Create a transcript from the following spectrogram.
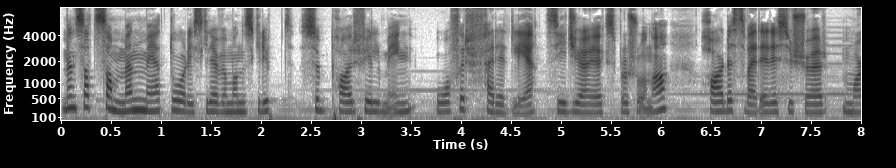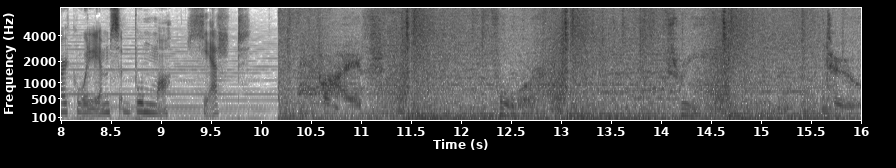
Men satt sammen med et dårlig skrevet manuskript, subpar filming og forferdelige CGI-eksplosjoner, har dessverre regissør Mark Williams bomma helt. Five, four, three, two.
